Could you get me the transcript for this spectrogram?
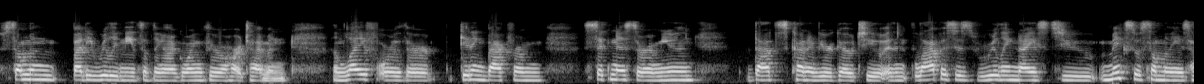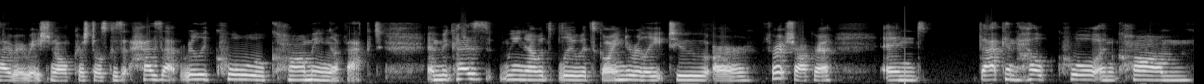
somebody really needs something, they're going through a hard time in, in life, or they're getting back from sickness or immune, that's kind of your go to. And lapis is really nice to mix with some of these high vibrational crystals because it has that really cool calming effect. And because we know it's blue, it's going to relate to our throat chakra, and that can help cool and calm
